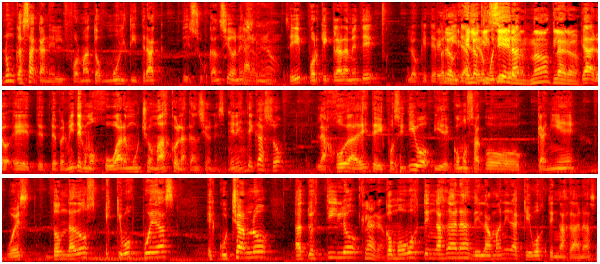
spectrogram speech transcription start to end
nunca sacan el formato multitrack de sus canciones. Claro que no. ¿sí? Porque claramente lo que te Es lo, permite es lo hacer que un multitrack hicieron, ¿no? Claro. Claro, eh, te, te permite como jugar mucho más con las canciones. En este caso, la joda de este dispositivo y de cómo sacó Kanye West Donda 2 es que vos puedas escucharlo a tu estilo, Claro. como vos tengas ganas, de la manera que vos tengas ganas.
